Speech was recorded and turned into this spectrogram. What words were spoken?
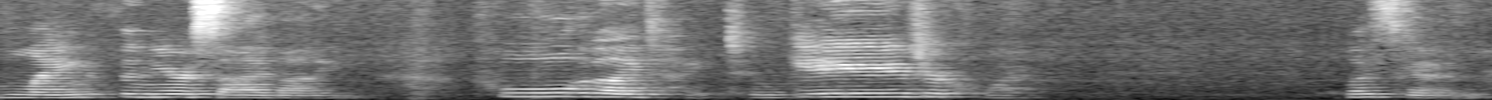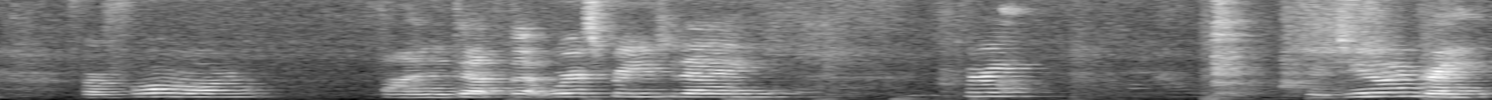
lengthen your side body. Pull the belly tight to engage your core. Let's go. For four more, find a depth that works for you today. Three. You're doing great.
